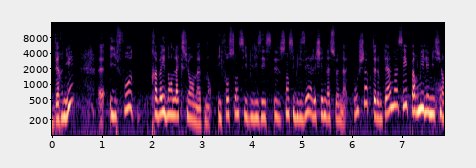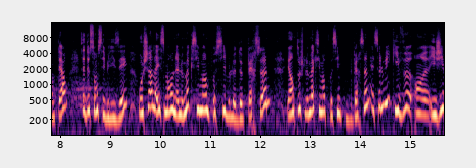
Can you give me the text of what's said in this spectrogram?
dernier. Euh, il faut travailler dans l'action maintenant. Il faut sensibiliser, sensibiliser à l'échelle nationale. Au chapitre c'est parmi les missions c'est de sensibiliser. Inch'Allah, on a le maximum possible de personnes et on touche le maximum possible de personnes. Et celui qui veut, il y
